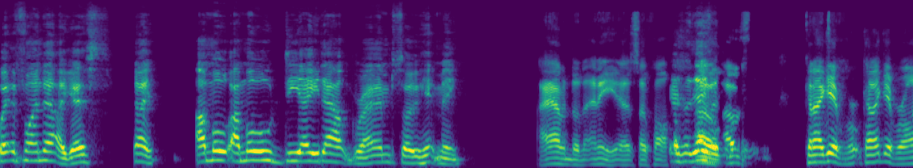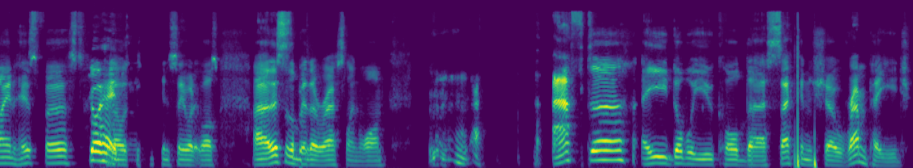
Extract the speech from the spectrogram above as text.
wait and find out. I guess. Hey, I'm all I'm all DA'd out, Graham. So hit me. I haven't done any uh, so far. Yes, Oh, did. I was- can I give Can I give Ryan his first? Go ahead. I was just looking to see what it was. Uh, this is a bit of a wrestling one. After AEW called their second show Rampage,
